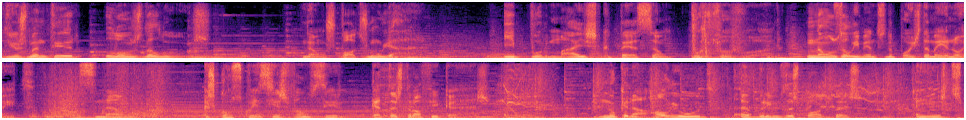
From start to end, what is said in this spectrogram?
de os manter longe da luz. Não os podes molhar. E por mais que peçam, por favor, não os alimentes depois da meia-noite. Senão, as consequências vão ser catastróficas. No canal Hollywood, abrimos as portas a estes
